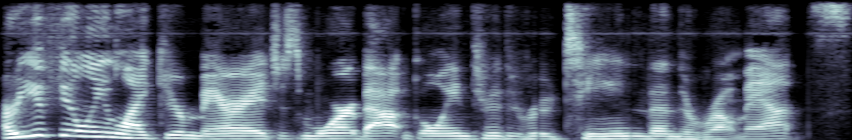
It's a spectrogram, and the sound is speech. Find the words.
Are you feeling like your marriage is more about going through the routine than the romance?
